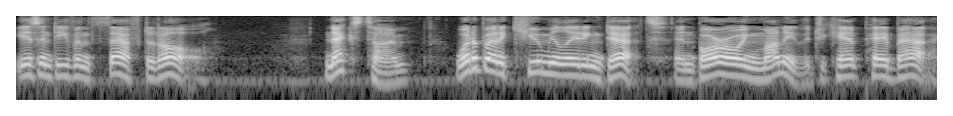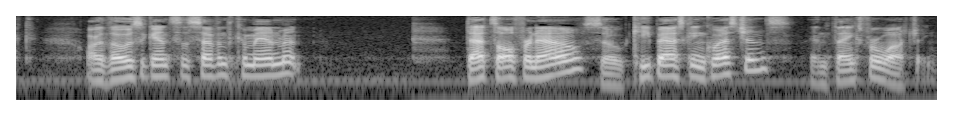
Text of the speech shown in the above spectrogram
isn't even theft at all. Next time, what about accumulating debts and borrowing money that you can't pay back? Are those against the seventh commandment? That's all for now, so keep asking questions, and thanks for watching.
